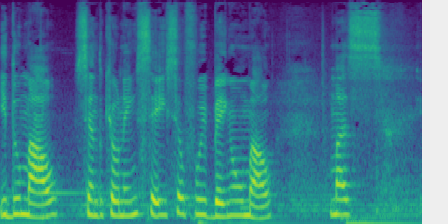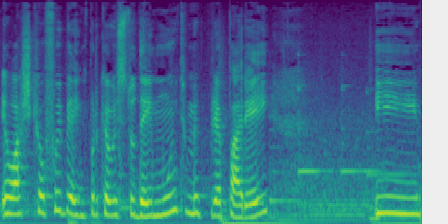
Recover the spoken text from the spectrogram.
ido mal, sendo que eu nem sei se eu fui bem ou mal. Mas eu acho que eu fui bem, porque eu estudei muito, me preparei e.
